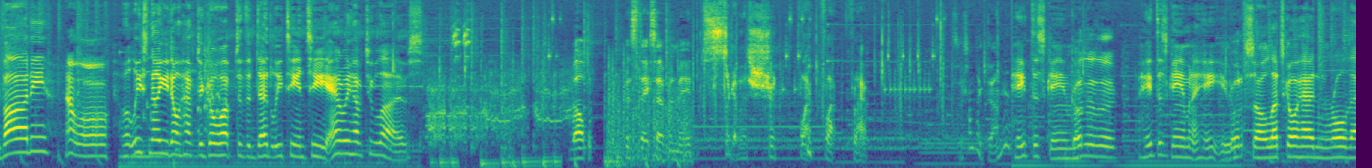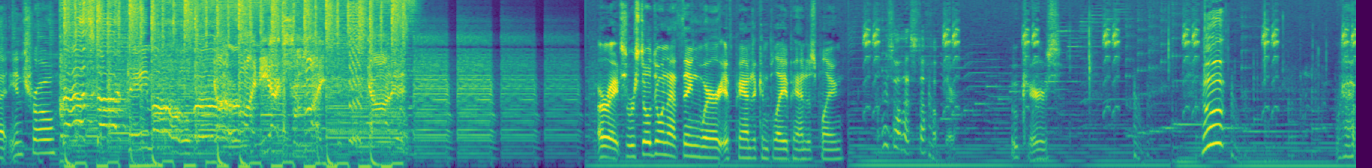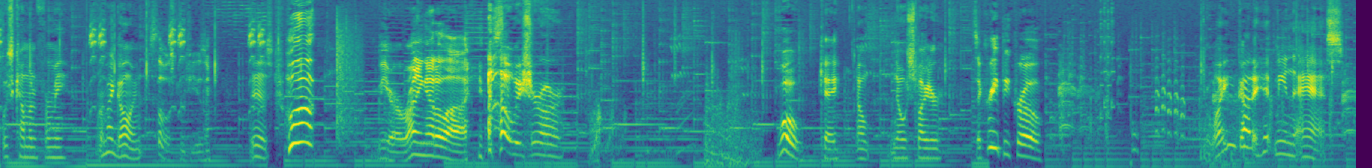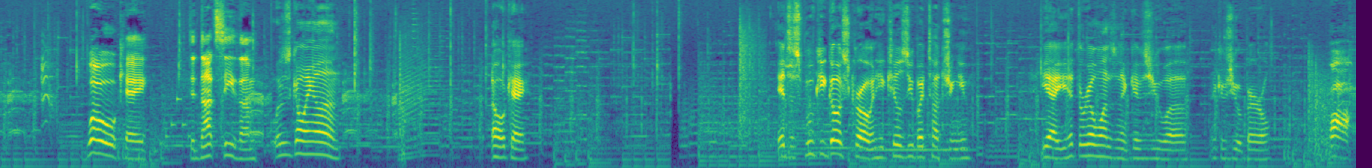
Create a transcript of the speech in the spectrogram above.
everybody. Hello. Well, at least now you don't have to go up to the deadly TNT, and we have two lives. Well, mistakes have been made. Look at this shit. Flap, flap, flap. Is there something down here? Hate this game. Go to the. I hate this game and I hate you. Go to- so let's go ahead and roll that intro. Alright, so we're still doing that thing where if Panda can play, Panda's playing. There's all that stuff up there. Who cares? Oh. Huh! Rat was coming for me. Where am I going? This level's confusing. It is. Huh! We are running out of lives. Oh, we sure are. Whoa. Okay. Oh, no spider. It's a creepy crow. Why you gotta hit me in the ass? Whoa. Okay. Did not see them. What is going on? Oh, okay. It's a spooky ghost crow, and he kills you by touching you. Yeah, you hit the real ones, and it gives you uh, it gives you a barrel. Wow.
